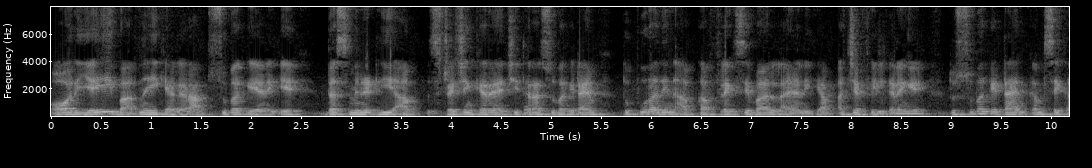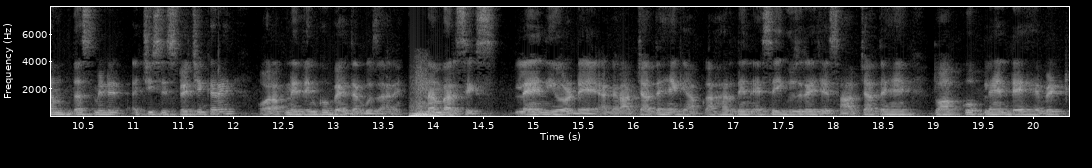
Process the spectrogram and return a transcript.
और यही बात नहीं कि अगर आप सुबह के, यानी कि 10 मिनट ही आप स्ट्रेचिंग करें अच्छी तरह सुबह के टाइम तो पूरा दिन आपका फ्लेक्सिबल यानी कि आप अच्छे फील करेंगे। तो सुबह के टाइम कम से कम 10 मिनट अच्छी से स्ट्रेचिंग करें और अपने दिन को बेहतर गुजारें। Number six plan your day अगर आप चाहते हैं कि आपका हर दिन ऐसे ही गुजरे जैसा आप चाहते हैं तो आपको प्लान डे हैबिट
